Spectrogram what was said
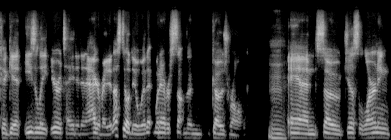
could get easily irritated and aggravated. And I still deal with it whenever something goes wrong. Mm. And so just learning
